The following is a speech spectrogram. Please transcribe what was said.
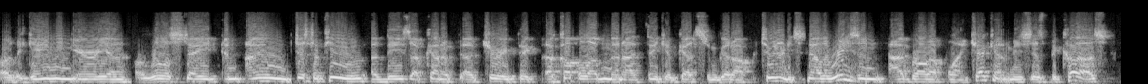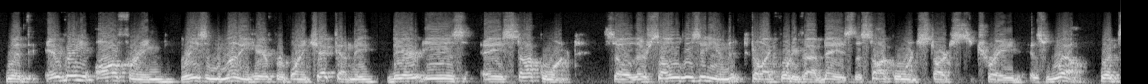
or the gaming area or real estate. And I own just a few of these. I've kind of uh, cherry picked a couple of them that I think have got some good opportunities. Now, the reason I brought up blank check companies is because with every offering raising the money here for blank check company, there is a stock warrant. So they're sold as a unit for like 45 days. The stock warrant starts to trade as well. What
